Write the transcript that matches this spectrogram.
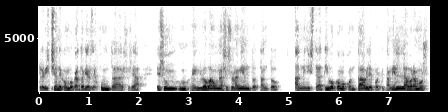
revisión de convocatorias de juntas, o sea, es un, engloba un asesoramiento tanto administrativo como contable, porque también elaboramos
